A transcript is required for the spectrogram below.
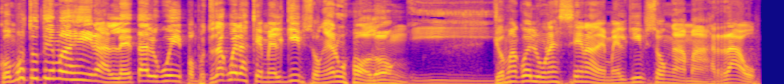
¿cómo tú te imaginas Lethal Weapon? Pues tú te acuerdas que Mel Gibson era un jodón. Y Yo me acuerdo una escena de Mel Gibson amarrado.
